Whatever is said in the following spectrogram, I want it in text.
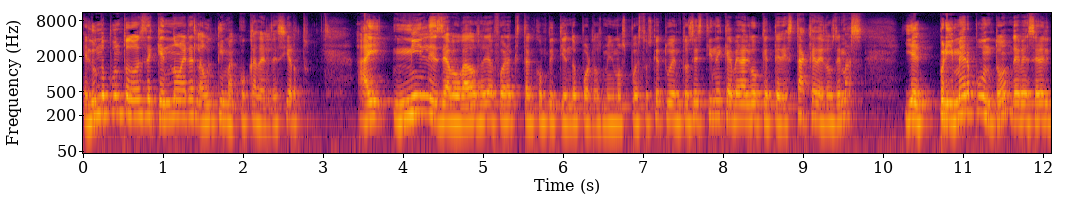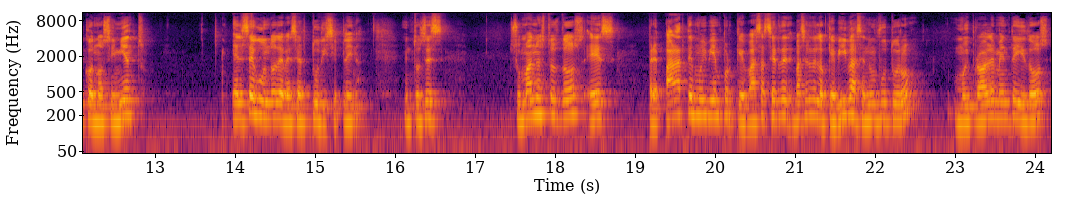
El 1.2 es de que no eres la última coca del desierto. Hay miles de abogados allá afuera que están compitiendo por los mismos puestos que tú, entonces tiene que haber algo que te destaque de los demás. Y el primer punto debe ser el conocimiento. El segundo debe ser tu disciplina. Entonces, sumando estos dos es prepárate muy bien porque vas a ser va a ser de lo que vivas en un futuro, muy probablemente, y dos,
